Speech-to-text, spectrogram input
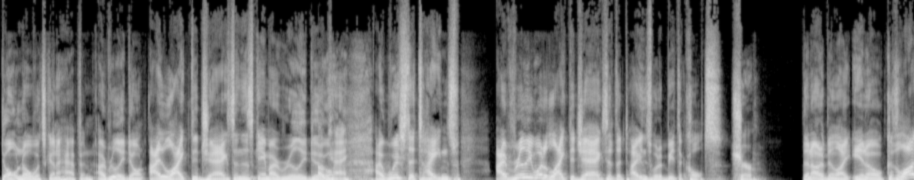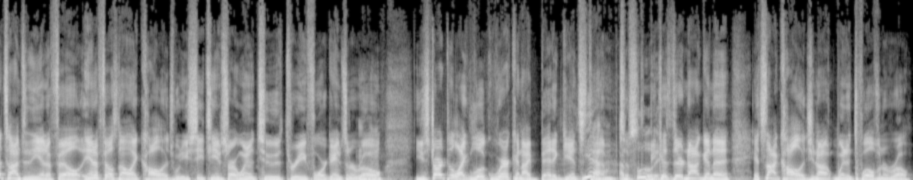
don't know what's going to happen. I really don't. I like the Jags in this game. I really do. Okay. I wish the Titans. I really would have liked the Jags if the Titans would have beat the Colts. sure. Then I'd have been like, you know, because a lot of times in the NFL, the NFL's not like college. When you see teams start winning two, three, four games in a row, you start to like look where can I bet against Mm-hmm. Yeah, them? To, absolutely. Because they're not gonna. It's not college. You're not winning twelve in a row.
